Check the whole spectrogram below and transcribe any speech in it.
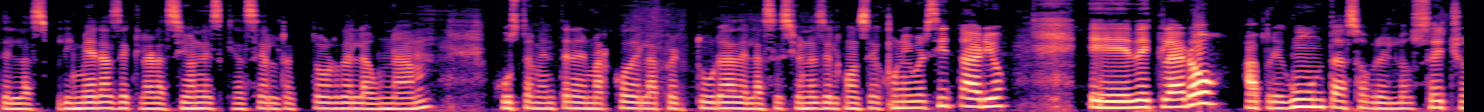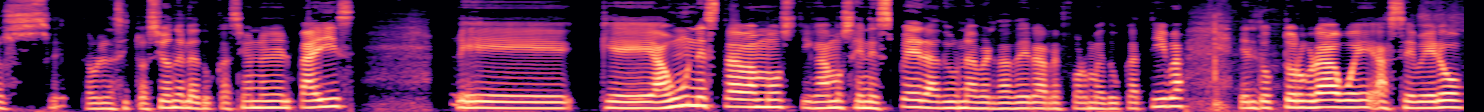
de las primeras declaraciones que hace el rector de la UNAM, justamente en el marco de la apertura de las sesiones del Consejo Universitario, eh, declaró a preguntas sobre los hechos, sobre la situación de la educación en el país, eh, que aún estábamos, digamos, en espera de una verdadera reforma educativa. El doctor Graue aseveró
